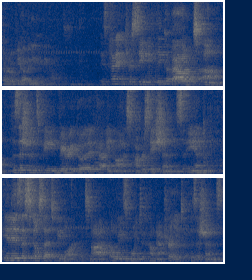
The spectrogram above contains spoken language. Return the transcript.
I don't know if you have any, you know, It's kind of interesting, we think about um, physicians being very good at having honest conversations, and it is a skill set to be learned. It's not always going to come naturally to physicians.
